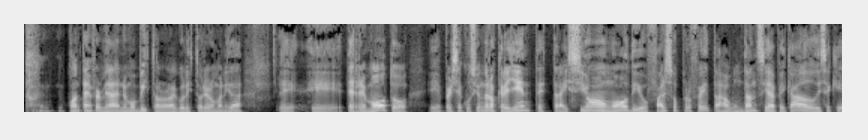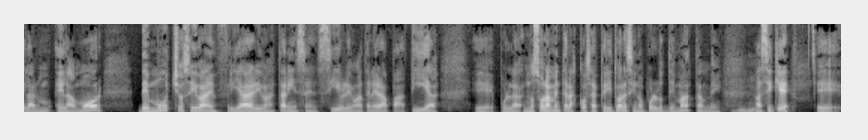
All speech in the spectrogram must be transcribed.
¿Cuántas enfermedades no hemos visto a lo largo de la historia de la humanidad? Eh, eh, terremotos, eh, persecución de los creyentes, traición, odio, falsos profetas, abundancia de pecado. Dice que el, am- el amor de muchos se iba a enfriar, iban a estar insensibles, iban a tener apatía, eh, por la- no solamente las cosas espirituales, sino por los demás también. Así que eh,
